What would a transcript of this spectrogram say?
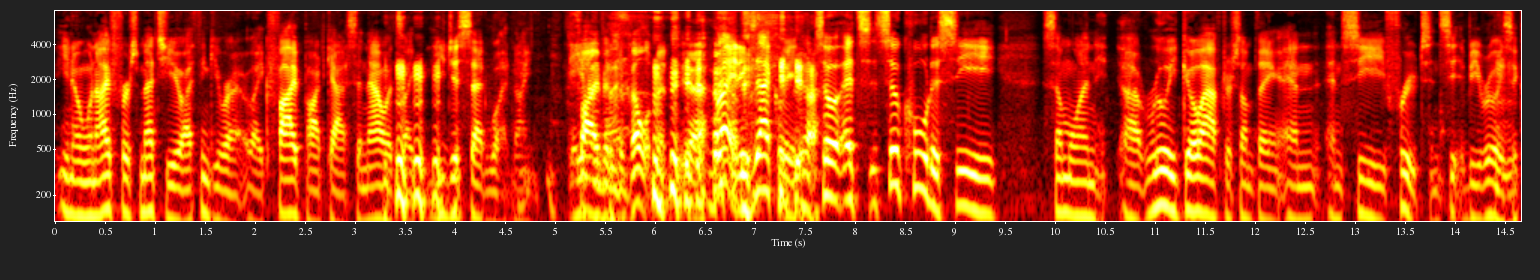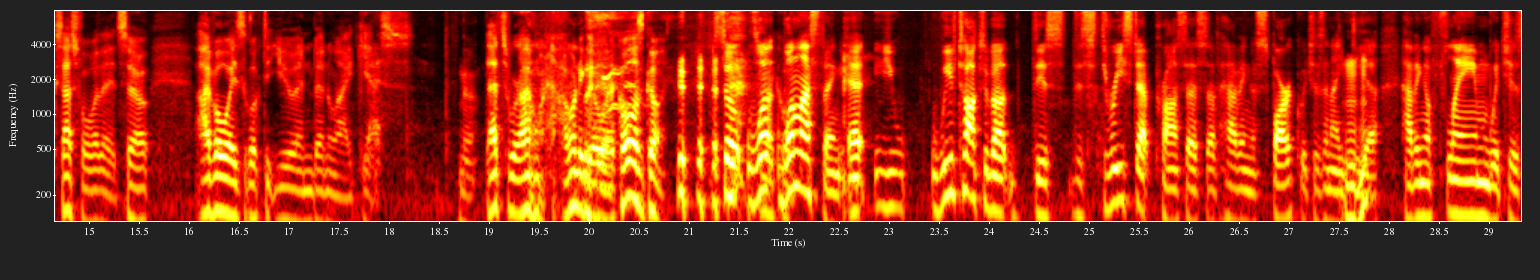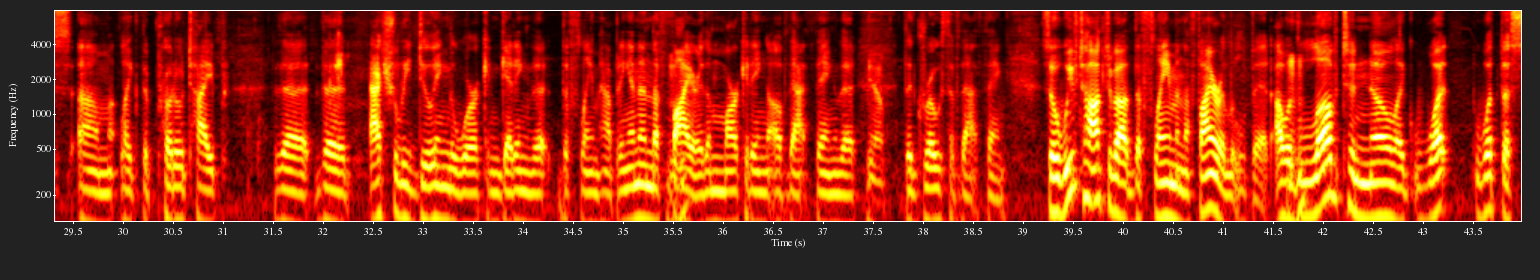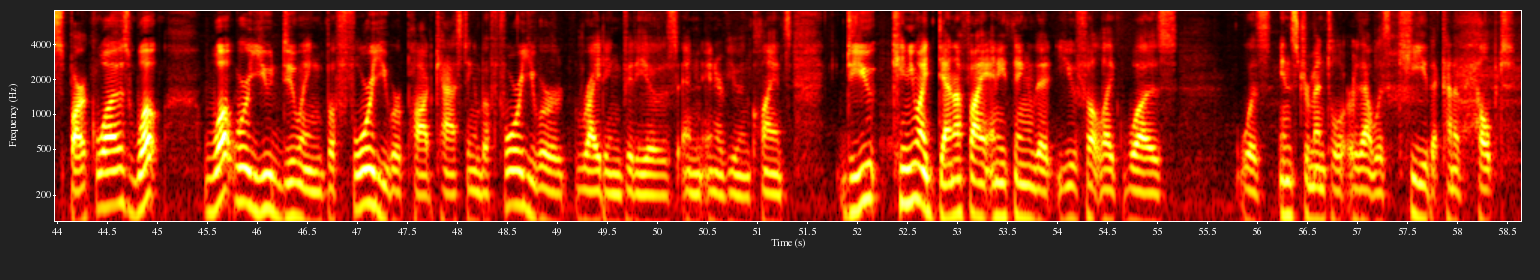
you know, when I first met you, I think you were at like five podcasts, and now it's like you just said what, like eight Five in nine? development. Yeah. right exactly so it's it's so cool to see someone uh, really go after something and and see fruits and see, be really successful with it so i've always looked at you and been like yes No. that's where i want i want to go where cole's going so one, one last thing uh, you we've talked about this this three step process of having a spark which is an mm-hmm. idea having a flame which is um, like the prototype the the actually doing the work and getting the the flame happening and then the mm-hmm. fire the marketing of that thing the Yeah. the growth of that thing. So we've talked about the flame and the fire a little bit. I would mm-hmm. love to know like what what the spark was. What what were you doing before you were podcasting and before you were writing videos and interviewing clients do you can you identify anything that you felt like was was instrumental or that was key that kind of helped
